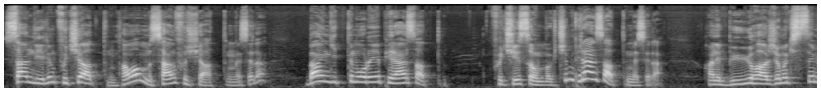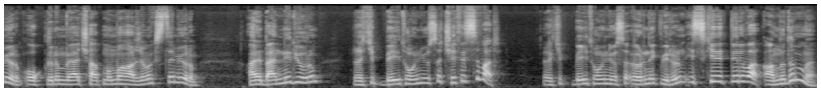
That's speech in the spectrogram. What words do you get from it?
Sen diyelim fıçı attın tamam mı? Sen fıçı attın mesela. Ben gittim oraya prens attım. Fıçıyı savunmak için prens attım mesela. Hani büyüyü harcamak istemiyorum. Oklarım veya çarpmamı harcamak istemiyorum. Hani ben ne diyorum? Rakip bait oynuyorsa çetesi var. Rakip bait oynuyorsa örnek veriyorum iskeletleri var. Anladın mı?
